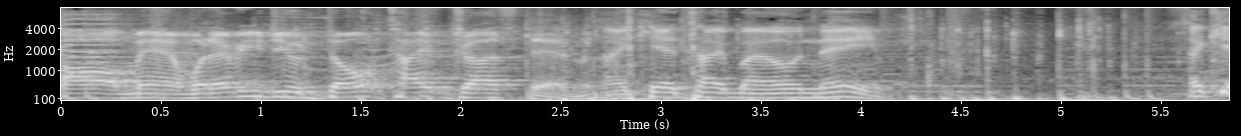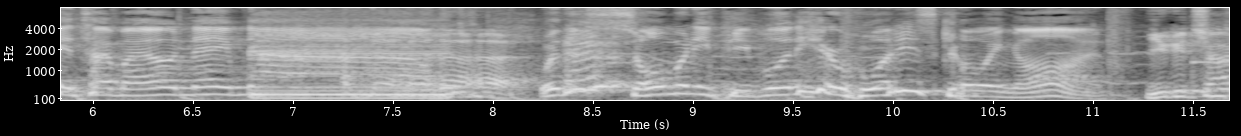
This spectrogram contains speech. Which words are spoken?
Oh man, whatever you do, don't type Justin. I can't type my own name. I can't type my own name now. Well, there's so many people in here. What is going on? You could try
